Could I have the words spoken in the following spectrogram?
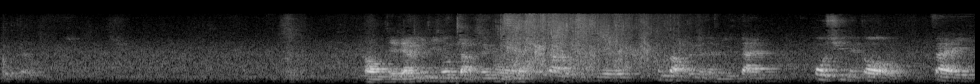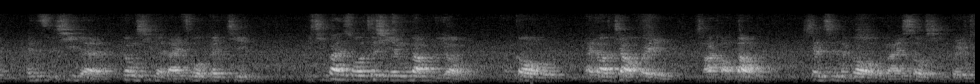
会再继续做下去。好，给两位弟兄掌声鼓励。大的这些辅导朋友的名单，后续能够再很仔细的、用心的来做跟进。期盼说这些辅导朋友能够来到教会查考道理，甚至能够来受洗归主。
